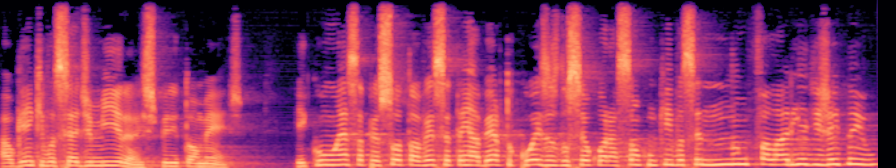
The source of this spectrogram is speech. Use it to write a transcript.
alguém que você admira espiritualmente. E com essa pessoa talvez você tenha aberto coisas do seu coração com quem você não falaria de jeito nenhum.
